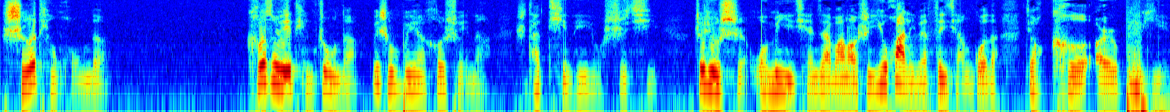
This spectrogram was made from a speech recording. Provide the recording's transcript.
舌挺红的，咳嗽也挺重的？为什么不愿意喝水呢？是他体内有湿气。这就是我们以前在王老师医话里面分享过的，叫渴而不饮。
